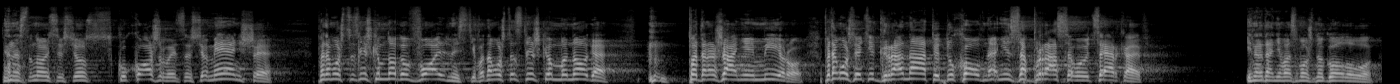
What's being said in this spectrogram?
она становится все скукоживается, все меньше – потому что слишком много вольности, потому что слишком много подражания миру, потому что эти гранаты духовные, они забрасывают церковь. Иногда невозможно голову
